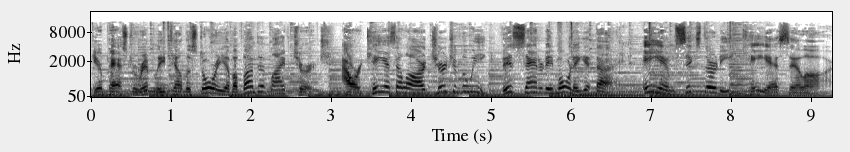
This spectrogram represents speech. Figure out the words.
Hear Pastor Ripley tell the story of Abundant Life Church, our KSLR Church of the Week, this Saturday morning at 9, AM 630 KSLR.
